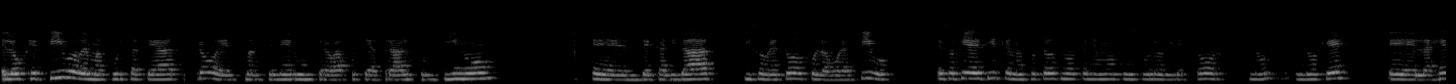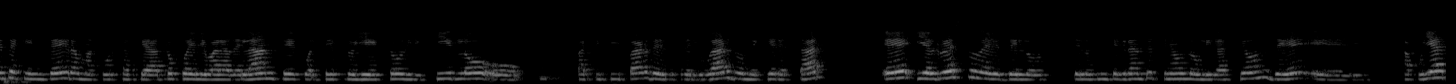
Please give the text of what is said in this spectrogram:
El objetivo de Macurca Teatro es mantener un trabajo teatral continuo, eh, de calidad, y sobre todo colaborativo. Eso quiere decir que nosotros no tenemos un solo director, ¿no? Sino que eh, la gente que integra Macurca Teatro puede llevar adelante cualquier proyecto, dirigirlo o participar desde el lugar donde quiera estar. Eh, y el resto de, de, los, de los integrantes tenemos la obligación de eh, apoyar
